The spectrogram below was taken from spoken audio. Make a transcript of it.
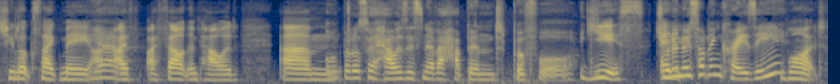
she looks like me. Yeah. I, I, I felt empowered. Um, but also, how has this never happened before? yes. Do you want to know something crazy? What?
